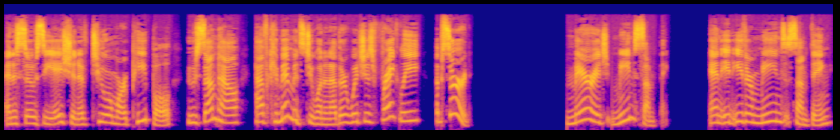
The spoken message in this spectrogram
an association of two or more people who somehow have commitments to one another, which is frankly absurd. Marriage means something, and it either means something,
